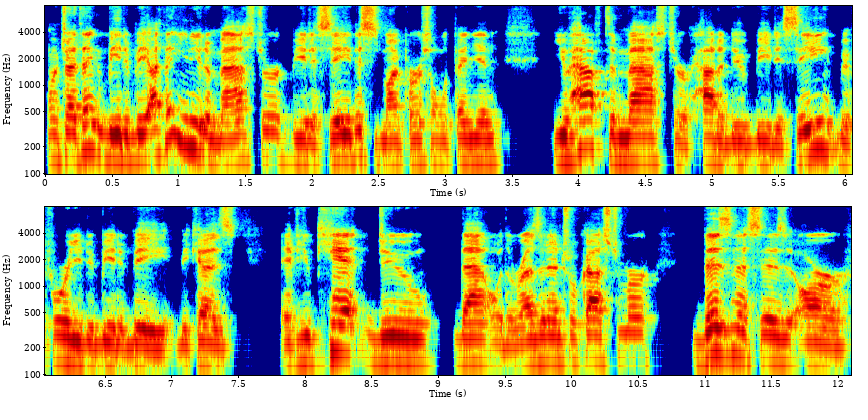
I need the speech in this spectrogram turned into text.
which I think B2B, I think you need to master B2C. This is my personal opinion. You have to master how to do B2C before you do B2B because if you can't do that with a residential customer, businesses are,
